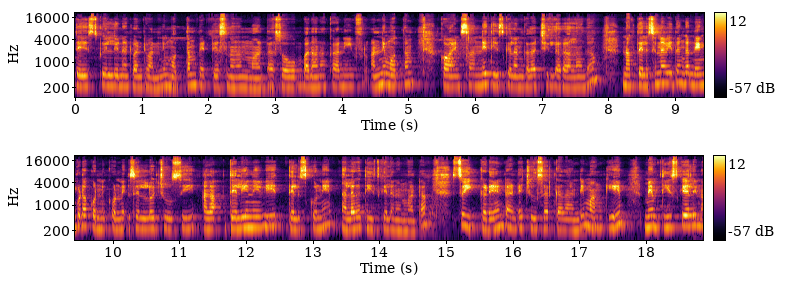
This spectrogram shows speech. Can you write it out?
తీసుకువెళ్ళినటువంటివన్నీ మొత్తం పెట్టేసినాను అనమాట సో బనానా కానీ ఫ్రూ అన్నీ మొత్తం కాయిన్స్ అన్నీ తీసుకెళ్ళాను కదా చిల్లర అలాగా నాకు తెలిసిన విధంగా నేను కూడా కొన్ని కొన్ని సెల్లో చూసి అలా తెలియనివి తెలుసుకొని అలాగా తీసుకెళ్ళాను అనమాట సో ఇక్కడ ఏంటంటే చూసారు కదా అండి మనకి మేము తీసుకెళ్ళిన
